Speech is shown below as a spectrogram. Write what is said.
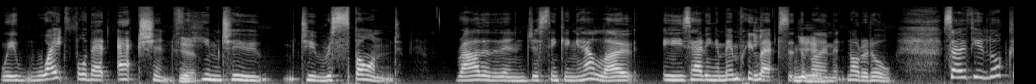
We wait for that action for Yeah. him to to respond, rather than just thinking, hello. He's having a memory lapse at the Yeah. moment. Not at all. So, if you look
